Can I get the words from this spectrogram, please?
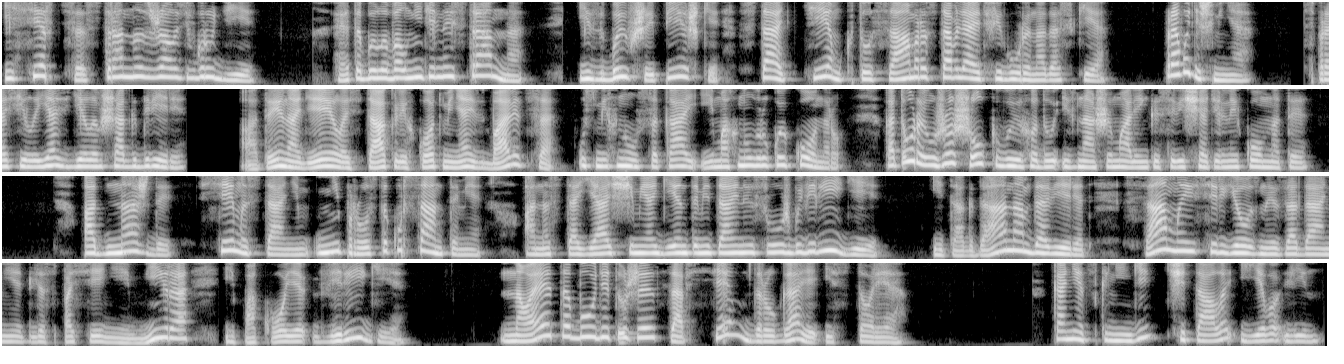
И сердце странно сжалось в груди. Это было волнительно и странно. Из бывшей пешки стать тем, кто сам расставляет фигуры на доске. «Проводишь меня?» — спросила я, сделав шаг к двери. «А ты надеялась так легко от меня избавиться?» — усмехнулся Кай и махнул рукой Конору, который уже шел к выходу из нашей маленькой совещательной комнаты. Однажды все мы станем не просто курсантами, а настоящими агентами тайной службы Веригии, и тогда нам доверят самые серьезные задания для спасения мира и покоя в Веригии. Но это будет уже совсем другая история. Конец книги читала Ева Лин.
